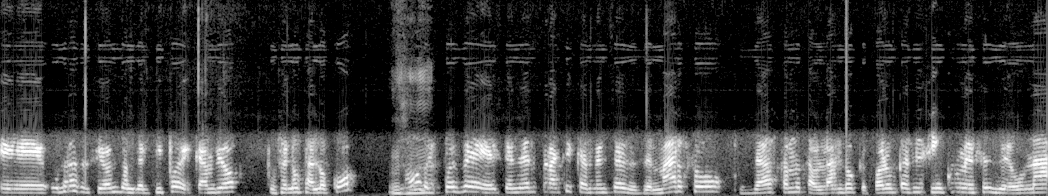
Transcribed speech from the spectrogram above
eh, una sesión donde el tipo de cambio pues se nos alocó, ¿no? Después de tener prácticamente desde marzo, pues ya estamos hablando que fueron casi cinco meses de una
